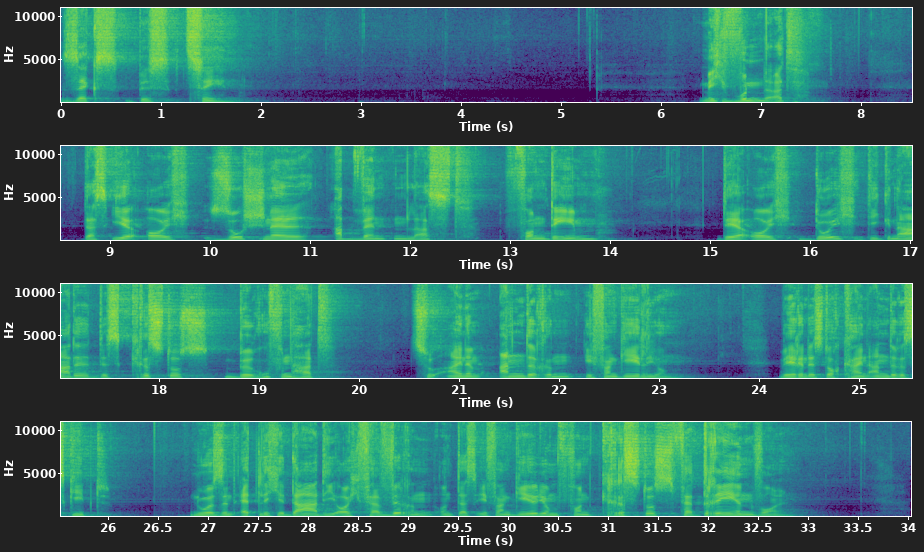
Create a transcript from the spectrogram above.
6 bis 10. Mich wundert, dass ihr euch so schnell abwenden lasst von dem, der euch durch die Gnade des Christus berufen hat zu einem anderen Evangelium, während es doch kein anderes gibt. Nur sind etliche da, die euch verwirren und das Evangelium von Christus verdrehen wollen.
